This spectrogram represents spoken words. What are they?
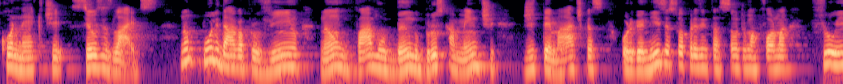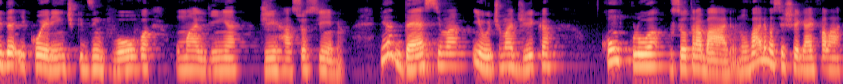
conecte seus slides. Não pule da água para o vinho, não vá mudando bruscamente de temáticas. Organize a sua apresentação de uma forma fluida e coerente que desenvolva uma linha de raciocínio. E a décima e última dica: conclua o seu trabalho. Não vale você chegar e falar,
